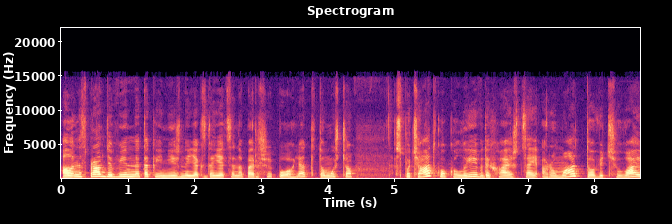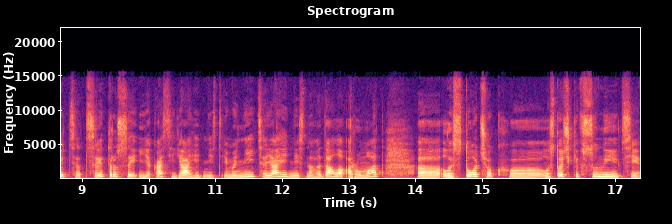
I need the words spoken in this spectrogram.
Але насправді він не такий ніжний, як здається, на перший погляд, тому що спочатку, коли вдихаєш цей аромат, то відчуваються цитруси і якась ягідність. І мені ця ягідність нагадала аромат е, листочок, е, листочків суниці.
